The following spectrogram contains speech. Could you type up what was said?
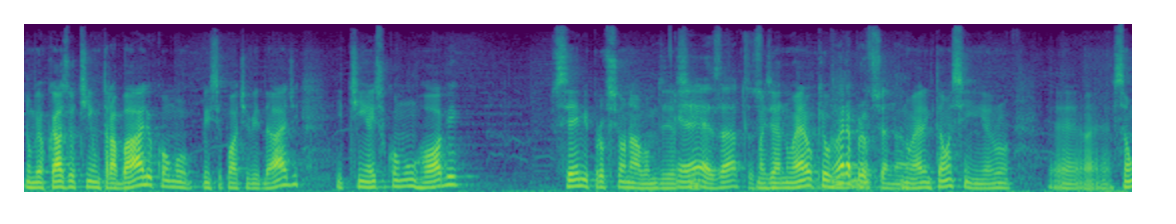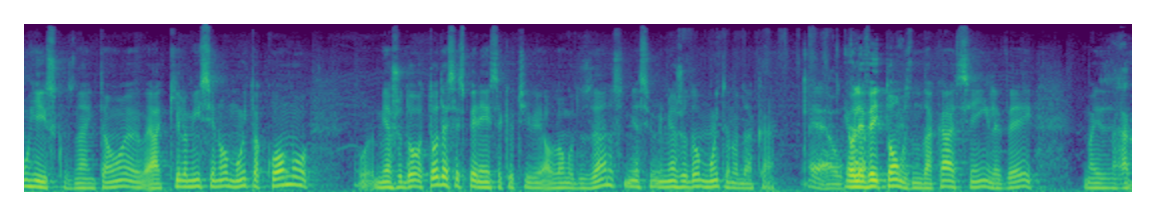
No meu caso, eu tinha um trabalho como principal atividade e tinha isso como um hobby semi-profissional, vamos dizer assim. É, exato. Mas é, não era o que eu Não era vi- profissional. Não era, então assim, eu, é, são riscos, né? Então eu- aquilo me ensinou muito a como me ajudou toda essa experiência que eu tive ao longo dos anos me, me ajudou muito no Dakar. É, Eu cara- levei tombos no Dakar, sim, levei, mas Ah,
